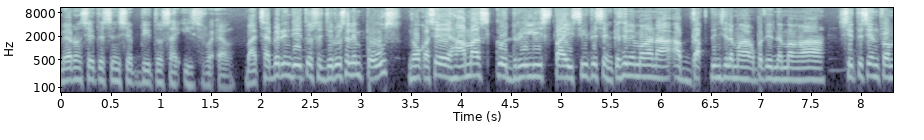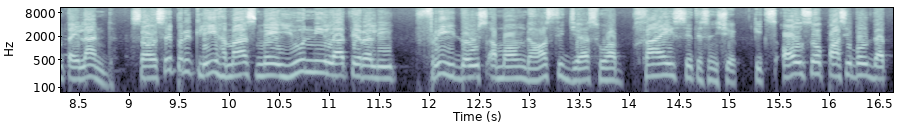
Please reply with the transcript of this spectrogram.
meron citizenship dito sa Israel. But sabi rin dito sa Jerusalem Post, no, kasi Hamas could release Thai citizen kasi may mga na-abduct din sila mga kapatid na mga citizen from Thailand. So separately, Hamas may unilaterally free those among the hostages who have Thai citizenship. It's also possible that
